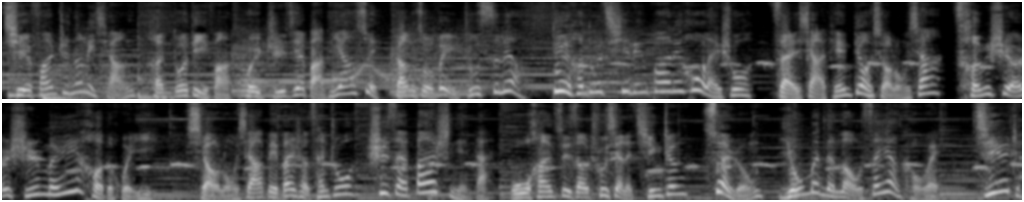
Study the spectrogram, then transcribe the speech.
且繁殖能力强，很多地方会直接把它压碎，当做喂猪饲料。对很多七零八零后来说，在夏天钓小龙虾曾是儿时美好的回忆。小龙虾被搬上餐桌是在八十年代，武汉最早出现了清蒸、蒜蓉、油焖的老三样口味，接着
